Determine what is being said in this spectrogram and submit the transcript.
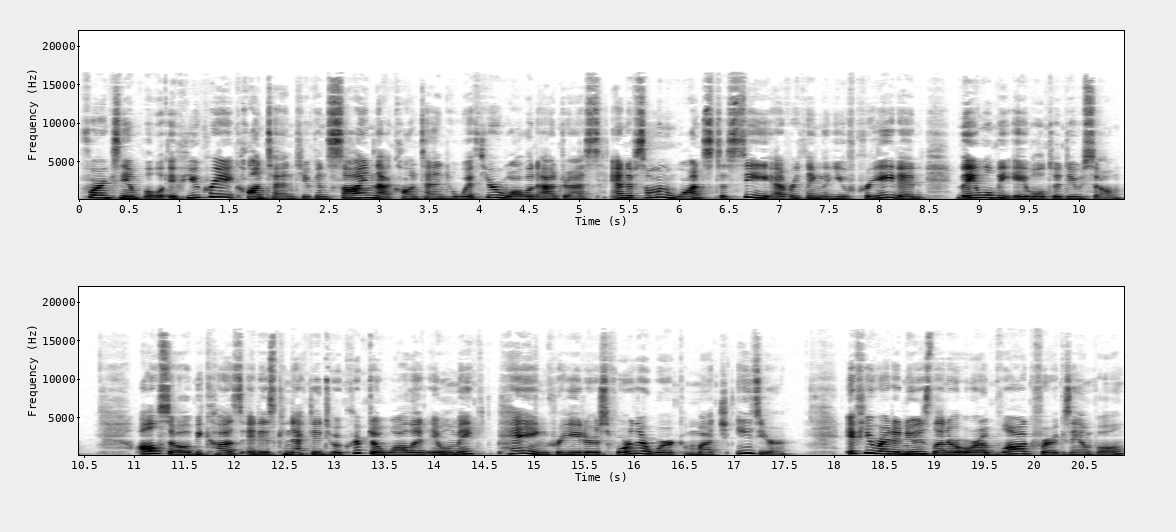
For example, if you create content, you can sign that content with your wallet address, and if someone wants to see everything that you've created, they will be able to do so. Also, because it is connected to a crypto wallet, it will make paying creators for their work much easier. If you write a newsletter or a blog, for example,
